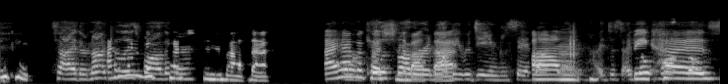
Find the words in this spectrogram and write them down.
okay to either not kill his have a father question about that i have a kill his question father about and not be redeemed and say Um. I just I because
